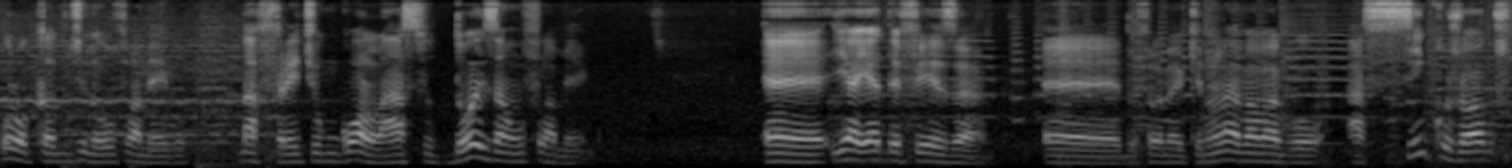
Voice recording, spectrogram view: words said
colocando de novo o Flamengo na frente, um golaço 2 a 1 Flamengo. É, e aí a defesa é, do Flamengo, que não levava gol há cinco jogos,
